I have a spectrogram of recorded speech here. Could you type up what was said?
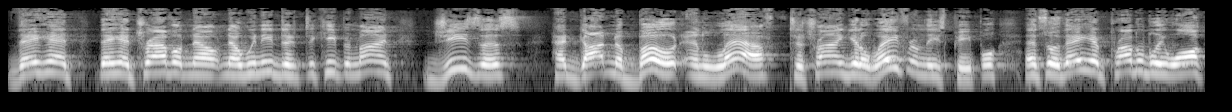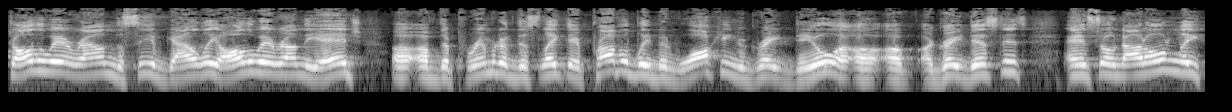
They had, they had traveled. Now, now we need to, to keep in mind, Jesus had gotten a boat and left to try and get away from these people. And so they had probably walked all the way around the Sea of Galilee, all the way around the edge uh, of the perimeter of this lake. They've probably been walking a great deal, a, a, a great distance. And so not only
